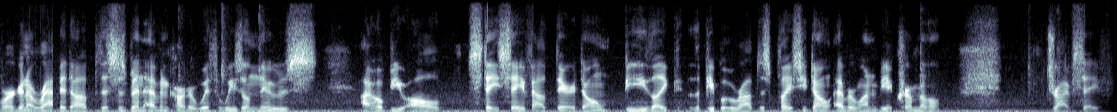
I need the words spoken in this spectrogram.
we're going to wrap it up. This has been Evan Carter with Weazel News. I hope you all stay safe out there. Don't be like the people who robbed this place. You don't ever want to be a criminal. Drive safe.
